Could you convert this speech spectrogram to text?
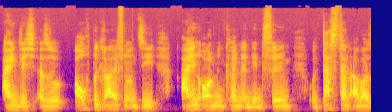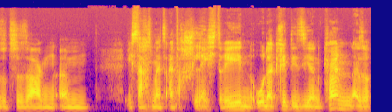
eigentlich also auch begreifen und sie einordnen können in den Film und das dann aber sozusagen ähm, ich sage es mal jetzt einfach schlecht reden oder kritisieren können. Also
